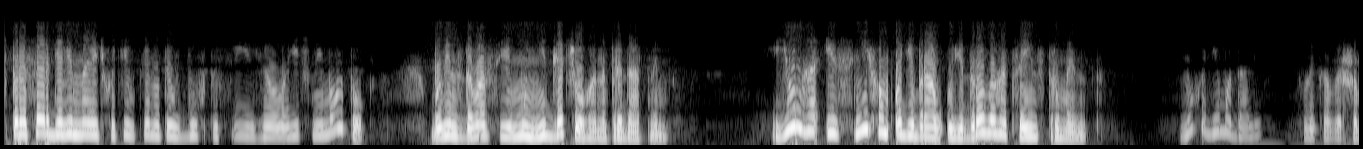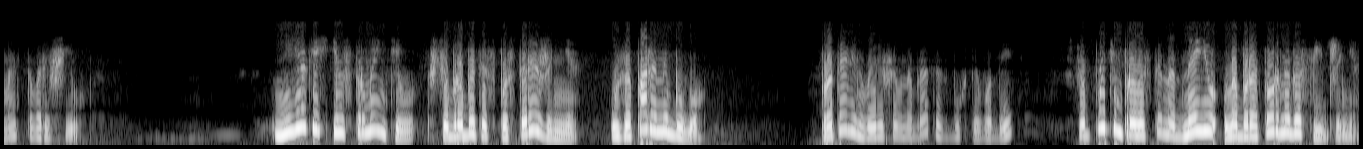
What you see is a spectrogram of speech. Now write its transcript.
З пересердя він навіть хотів кинути в бухту свій геологічний молоток, бо він здавався йому ні для чого непридатним. Юнга із сміхом одібрав у гідролога цей інструмент. Ну, ходімо далі, кликав вершомет товаришів. Ніяких інструментів, щоб робити спостереження, у запари не було. Проте він вирішив набрати з бухти води, щоб потім провести над нею лабораторне дослідження.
